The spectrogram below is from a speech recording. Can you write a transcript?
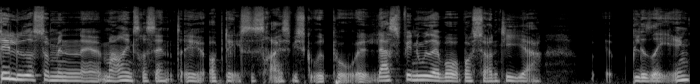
det lyder som en øh, meget interessant øh, opdagelsesrejse, vi skal ud på. Øh, lad os finde ud af, hvor, hvor sådan de er blevet af. Ikke?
